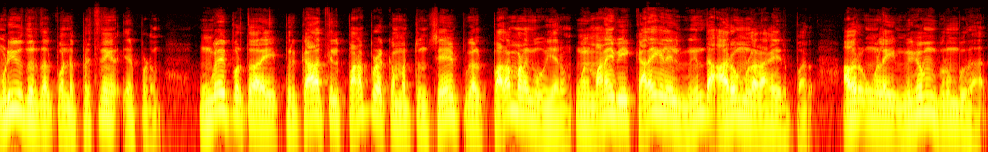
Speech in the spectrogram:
முடிவுதிர்தல் போன்ற பிரச்சனைகள் ஏற்படும். உங்களை பொறுத்தவரை பிற்காலத்தில் பணப்புழக்கம் மற்றும் சேமிப்புகள் பல மடங்கு உயரும். உங்கள் மனைவி கலைகளில் மிகுந்த ஆர்வமுள்ளராக இருப்பார். அவர் உங்களை மிகவும் விரும்புகிறார்.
